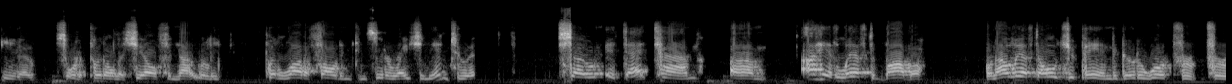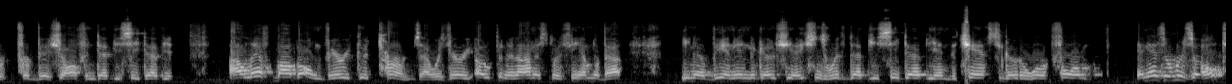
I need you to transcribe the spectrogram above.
you know, sort of put on a shelf and not really put a lot of thought and consideration into it. So at that time, um, I had left Baba when I left All Japan to go to work for, for, for Bischoff and WCW. I left Baba on very good terms. I was very open and honest with him about, you know, being in negotiations with WCW and the chance to go to work for him. And as a result,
